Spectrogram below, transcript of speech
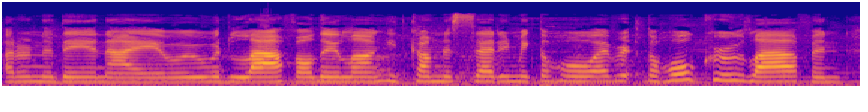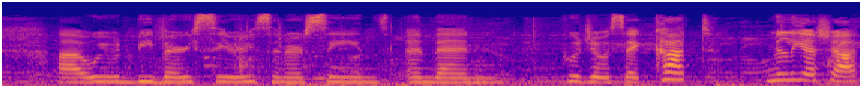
Arunoday and I, we would laugh all day long. He'd come to set and make the whole every, the whole crew laugh, and uh, we would be very serious in our scenes. And then Pooja would say, "Cut, milia shot,"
